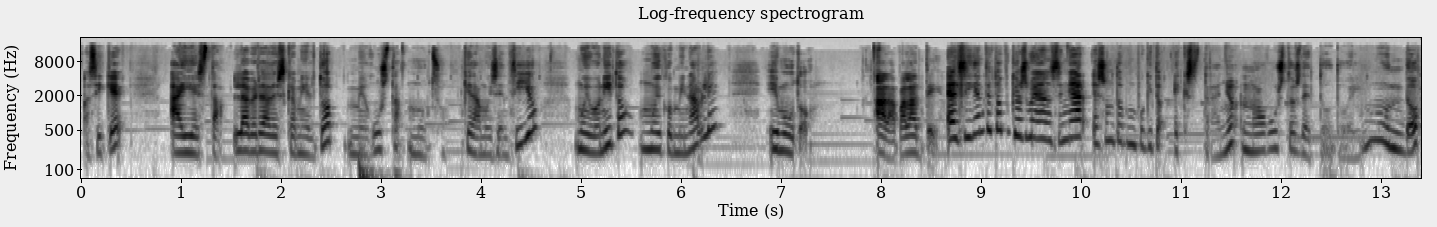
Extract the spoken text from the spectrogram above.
Así que ahí está. La verdad es que a mí el top me gusta mucho. Queda muy sencillo, muy bonito, muy combinable y muto. A la pa'lante. El siguiente top que os voy a enseñar es un top un poquito extraño, no a gustos de todo el mundo.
